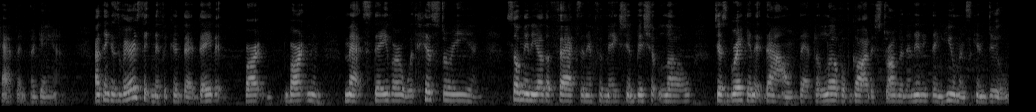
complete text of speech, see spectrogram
happen again. I think it's very significant that David Bart- Barton and Mat Staver, with history and so many other facts and information, Bishop Lowe, just breaking it down that the love of God is stronger than anything humans can do.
